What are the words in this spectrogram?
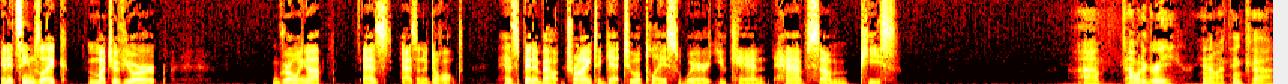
And it seems like much of your growing up as as an adult has been about trying to get to a place where you can have some peace. Uh, I would agree. You know, I think uh,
